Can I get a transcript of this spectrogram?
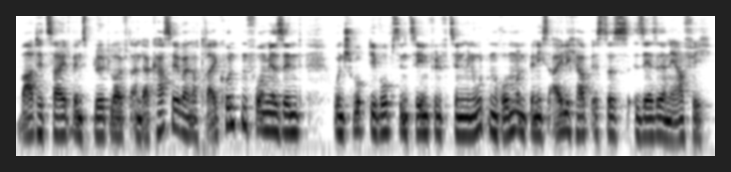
Wartezeit, wenn es blöd läuft, an der Kasse, weil noch drei Kunden vor mir sind und schwuppdiwupp sind 10, 15 Minuten rum und wenn ich es eilig habe, ist das sehr, sehr nervig.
